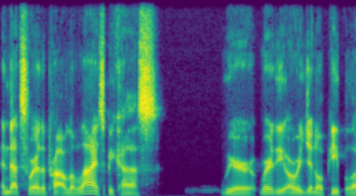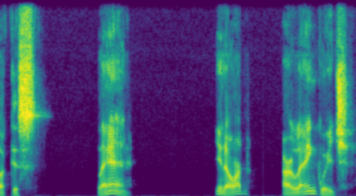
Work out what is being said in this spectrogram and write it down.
And that's where the problem lies because we're we're the original people of this land. You know, our language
